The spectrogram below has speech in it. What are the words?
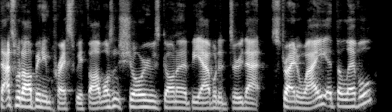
That's what I've been impressed with. I wasn't sure he was going to be able to do that straight away at the level,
